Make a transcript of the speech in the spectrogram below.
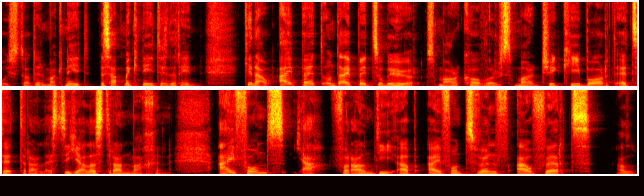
wo ist da der Magnet? Es hat Magnete drin. Genau, iPad und iPad-Zubehör, Smart Cover, Smart Chick Keyboard etc. Lässt sich alles dran machen. iPhones, ja, vor allem die ab iPhone 12 aufwärts, also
